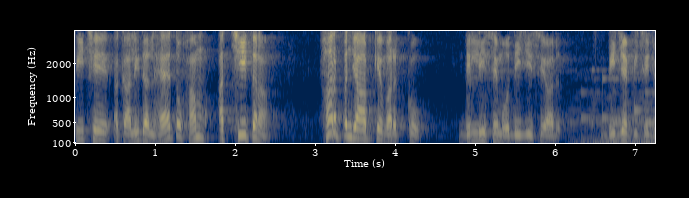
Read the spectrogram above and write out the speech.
पीछे अकाली दल है तो हम अच्छी तरह हर पंजाब के वर्ग को दिल्ली से मोदी जी से और बीजेपी से जोड़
